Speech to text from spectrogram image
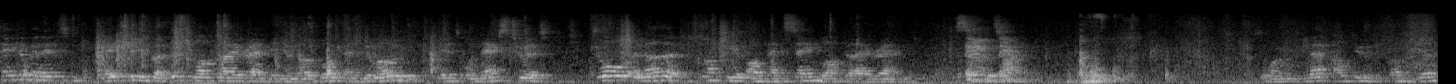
take a minute, make sure you've got this block diagram in your notebook, and below it or next to it, draw another copy of that same block diagram the second time. So when we do that, I'll do it from here.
